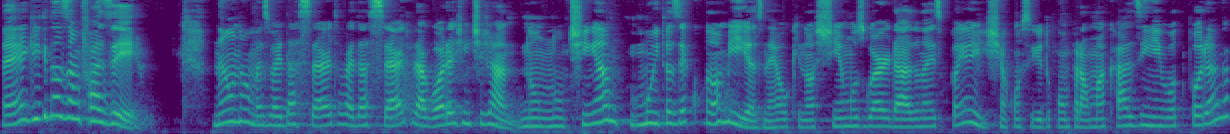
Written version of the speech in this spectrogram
né? O que, que nós vamos fazer? Não, não, mas vai dar certo, vai dar certo. Agora a gente já não, não tinha muitas economias, né? O que nós tínhamos guardado na Espanha, a gente tinha conseguido comprar uma casinha em Votuporanga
